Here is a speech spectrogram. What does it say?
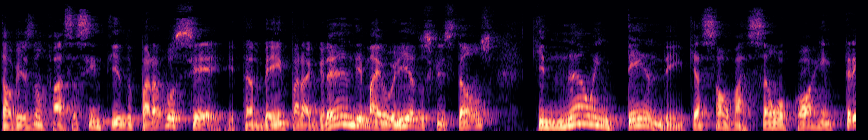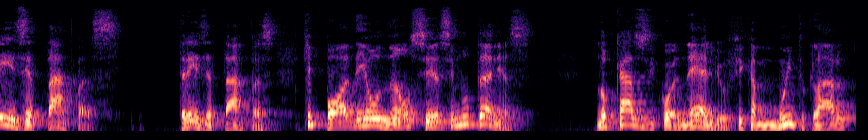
Talvez não faça sentido para você e também para a grande maioria dos cristãos que não entendem que a salvação ocorre em três etapas. Três etapas que podem ou não ser simultâneas. No caso de Cornélio, fica muito claro,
